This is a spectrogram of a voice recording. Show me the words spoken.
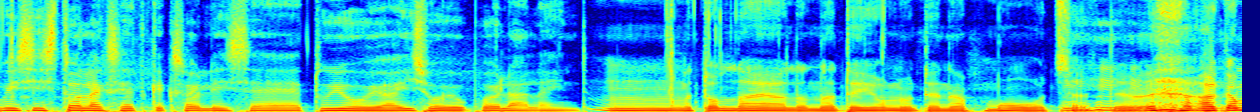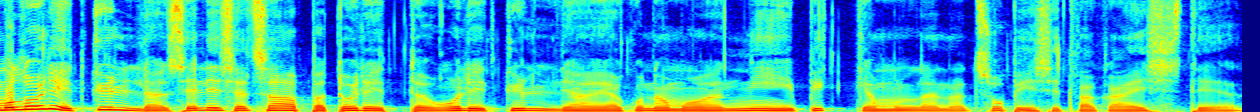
Või siis tolleks hetkeks oli see tuju ja isu juba üle läinud mm,? tol ajal nad ei olnud enam moodsad mm, -hmm. aga mul olid küll sellised saapad olid, olid küll ja, ja kuna ma olen nii pikk ja mulle nad sobisid väga hästi ja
